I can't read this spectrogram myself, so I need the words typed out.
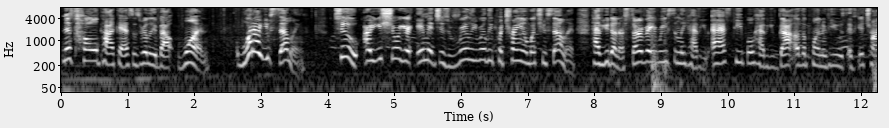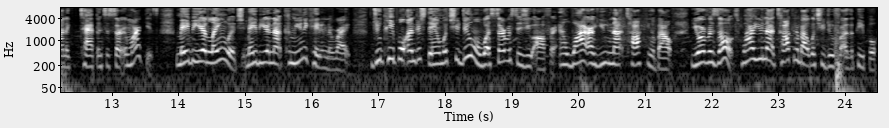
this whole podcast is really about one what are you selling Two, are you sure your image is really, really portraying what you're selling? Have you done a survey recently? Have you asked people? Have you got other point of views if you're trying to tap into certain markets? Maybe your language, maybe you're not communicating the right. Do people understand what you do and what services you offer? And why are you not talking about your results? Why are you not talking about what you do for other people?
